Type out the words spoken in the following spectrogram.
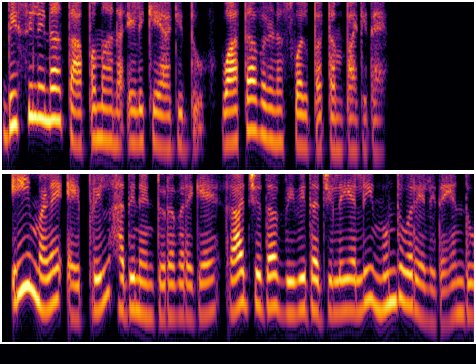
ಬಿಸಿಲಿನ ತಾಪಮಾನ ಇಳಿಕೆಯಾಗಿದ್ದು ವಾತಾವರಣ ಸ್ವಲ್ಪ ತಂಪಾಗಿದೆ. ಈ ಮಳೆ ಏಪ್ರಿಲ್ ಹದಿನೆಂಟರವರೆಗೆ ರಾಜ್ಯದ ವಿವಿಧ ಜಿಲ್ಲೆಯಲ್ಲಿ ಮುಂದುವರಿಯಲಿದೆ ಎಂದು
